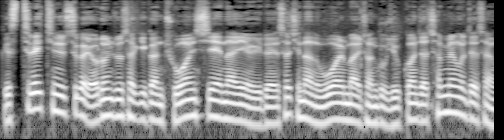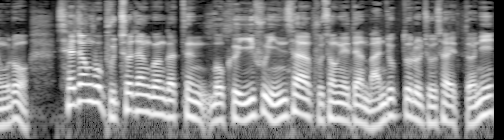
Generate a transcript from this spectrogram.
그 스트레이트 뉴스가 여론조사 기관 조원 CNI에 의뢰해서 지난 5월 말 전국 유권자 1000명을 대상으로 새 정부 부처장관 같은 뭐 그 이후 인사 구성에 대한 만족도를 조사했더니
